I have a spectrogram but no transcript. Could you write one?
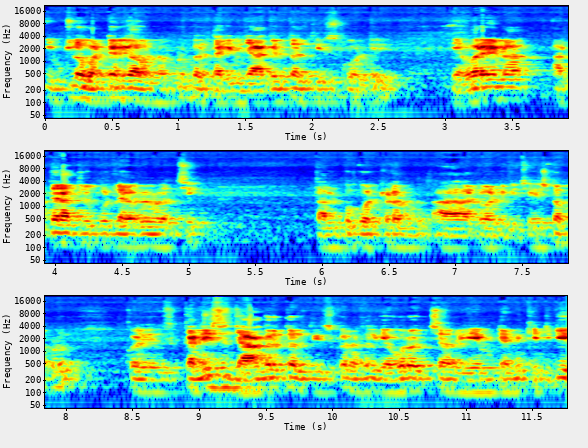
ఇంట్లో ఒంటరిగా ఉన్నప్పుడు కొంచెం తగిన జాగ్రత్తలు తీసుకోండి. ఎవరైనా అర్ధరాత్రి పూట్ల ఎవరైనా వచ్చి తలుపు కొట్టడం అటువంటివి చేసినప్పుడు కొన్ని కనీస జాగ్రత్తలు తీసుకొని అసలు ఎవరు వచ్చారు ఏమిటని కిటికీ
